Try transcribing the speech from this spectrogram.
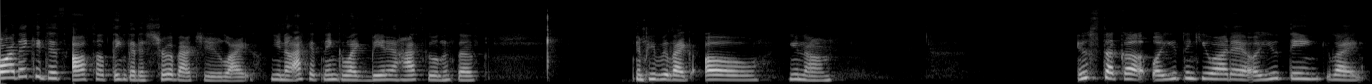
or they could just also think that it's true about you. Like, you know, I could think like being in high school and stuff, and people like, oh, you know, you stuck up, or you think you are that, or you think like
